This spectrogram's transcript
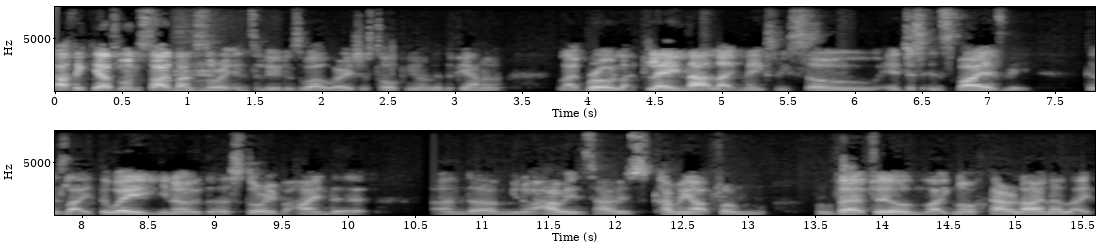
I think he has one sideline hmm story interlude as well, where he's just talking over the piano. Like, bro, like playing that like makes me so it just inspires me because like the way you know the story behind it, and um, you know how he's how he's coming up from from Fairfield, like North Carolina, like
